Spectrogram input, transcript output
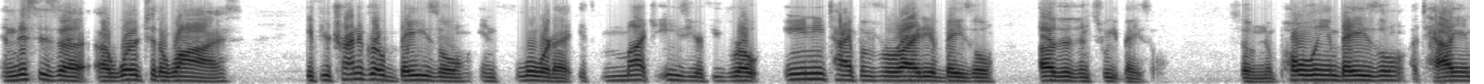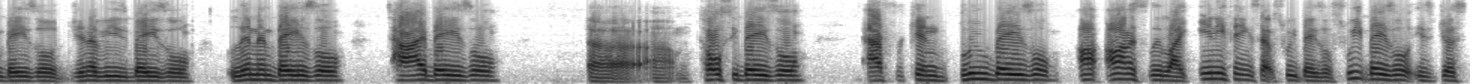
And this is a, a word to the wise. If you're trying to grow basil in Florida, it's much easier if you grow any type of variety of basil other than sweet basil. So Napoleon basil, Italian basil, Genovese basil, lemon basil, Thai basil, uh, um, Tulsi basil, African blue basil, honestly, like anything except sweet basil. Sweet basil is just,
